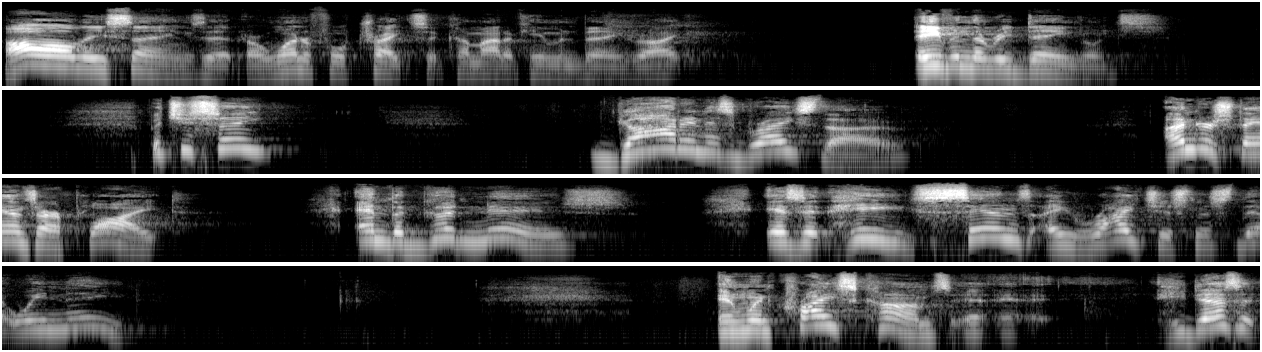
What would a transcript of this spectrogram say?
all these things that are wonderful traits that come out of human beings, right? Even the redeemed ones. But you see, God in His grace, though, understands our plight, and the good news is that He sends a righteousness that we need. And when Christ comes, eh, eh, He doesn't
